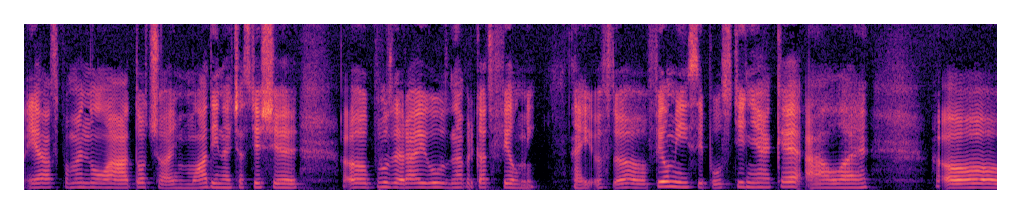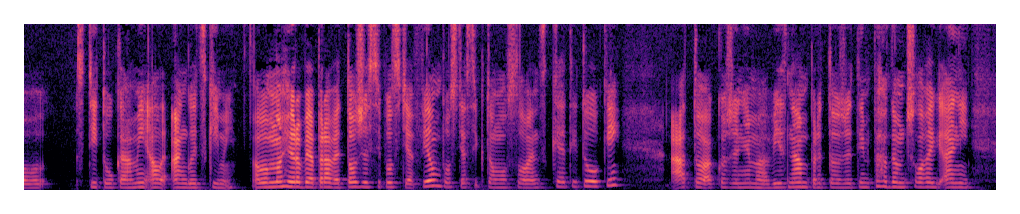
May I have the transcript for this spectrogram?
ja spomenula to, čo aj mladí najčastejšie uh, pozerajú, napríklad filmy. Hej, uh, filmy si pustiť nejaké, ale uh, s titulkami, ale anglickými. Lebo mnohí robia práve to, že si pustia film, pustia si k tomu slovenské titulky a to akože nemá význam, pretože tým pádom človek ani uh,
